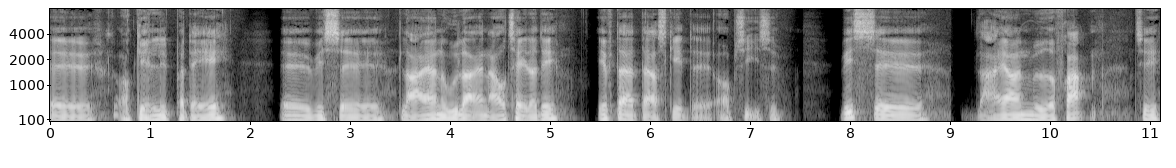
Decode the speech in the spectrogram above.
øh, og gælde et par dage, øh, hvis øh, lejeren og udlejeren aftaler det, efter at der er sket øh, opsigelse. Hvis øh, lejeren møder frem til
